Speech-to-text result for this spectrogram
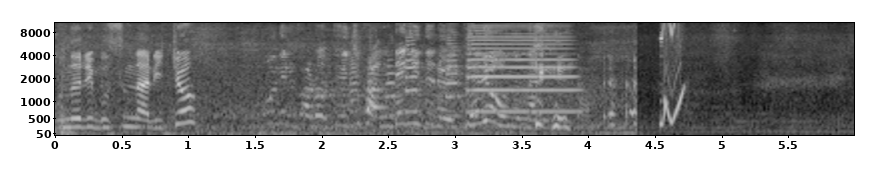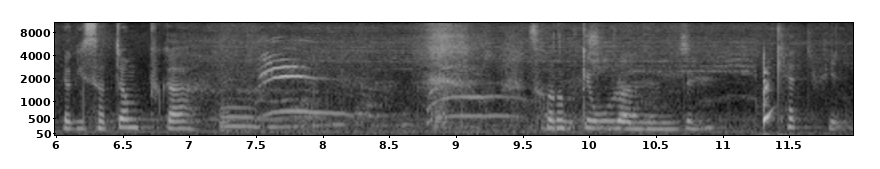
오늘이 무슨 날이죠? 오늘 바로 돼지방댕이들을 데려오는 날입니다. 여기서 점프가 서럽게 울었는데 캣휠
